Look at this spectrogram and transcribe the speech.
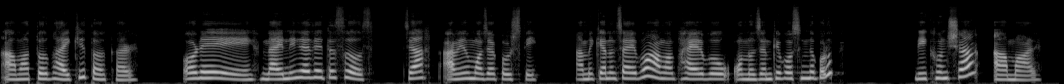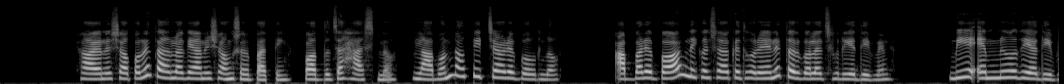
আমার তোর ভাইকে দরকার। ওরে, লাইনি হয়ে যা আমিও মজা করছি। আমি কেন চাইব আমার ভাইয়ের বউ অন্যজনকে পছন্দ করুক? লিখন শাহ আমার। সায়নের সকলে তার লাগে আমি সংসার পাতি। পদ্মজা হাসলো, লাবণ্য পিকচারে বলল, আব্বারে বল, লিখন শাহকে ধরে এনে তোর গলায় ঝুলিয়ে দিবে। বিয়ে এমনিও দিয়ে দিব।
